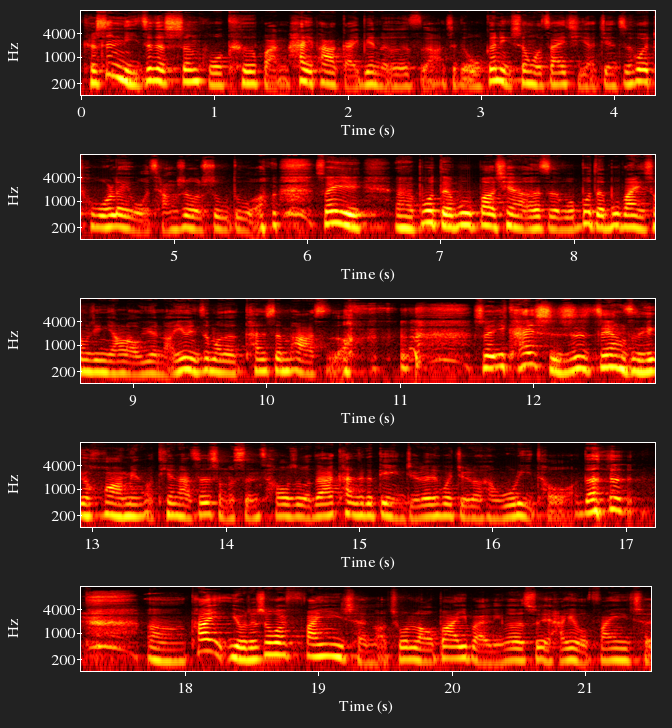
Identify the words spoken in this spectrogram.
可是你这个生活刻板、害怕改变的儿子啊，这个我跟你生活在一起啊，简直会拖累我长寿的速度啊。所以，呃，不得不抱歉，儿子，我不得不把你送进养老院了，因为你这么的贪生怕死啊。所以一开始是这样子的一个画面，我天哪，这是什么神操作？大家看这个电影绝对会觉得很无厘头啊。但是，嗯，他有的时候会翻译成啊，除了老爸一百零二岁，还有翻译成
